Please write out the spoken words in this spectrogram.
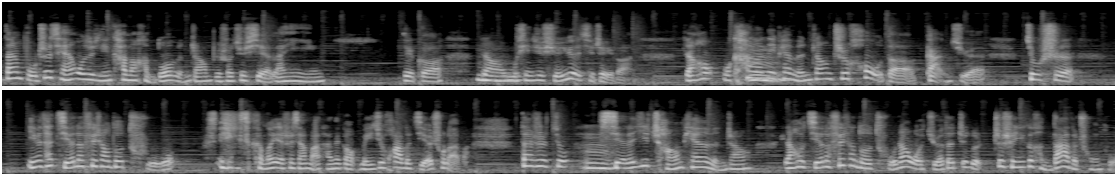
但是补之前我就已经看到很多文章，比如说去写蓝盈莹这个让嗯。吴昕去学乐器这一段，然后我看了那篇文章之后的感觉，就是因为他截了非常多图。可能也是想把他那个每一句话都截出来吧，但是就嗯。写了一长篇文章，然后截了非常多的图，让我觉得这个这是一个很大的冲突，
